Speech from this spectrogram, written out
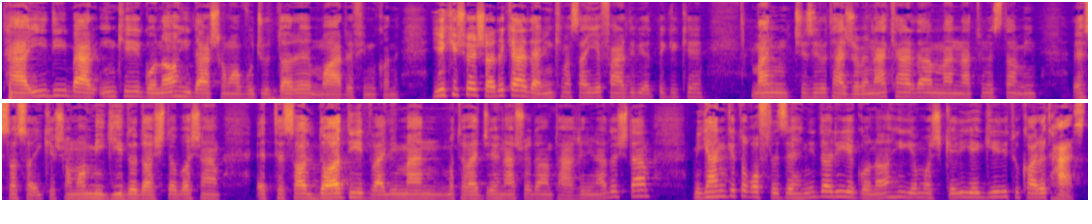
تأییدی بر اینکه گناهی در شما وجود داره معرفی می‌کنه؟ یکیشو اشاره کردن اینکه مثلا یه فردی بیاد بگه که من چیزی رو تجربه نکردم من نتونستم این احساسایی که شما میگید و داشته باشم. اتصال دادید ولی من متوجه نشدم تغییری نداشتم. میگن که تو قفل ذهنی داری یه گناهی یه مشکلی یه گیری تو کارت هست.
